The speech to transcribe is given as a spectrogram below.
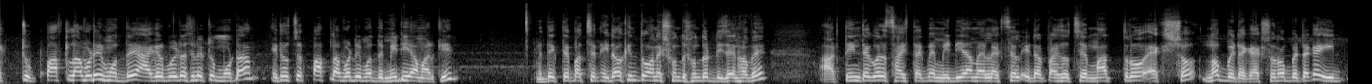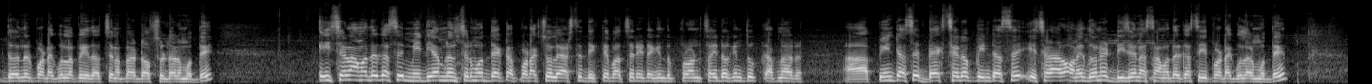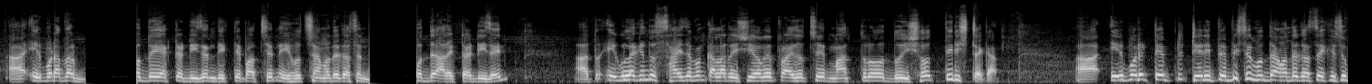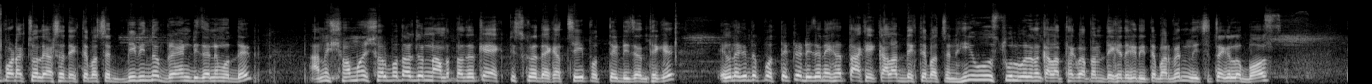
একটু পাতলা বডির মধ্যে, আগের বডিটা ছিল একটু মোটা, এটা হচ্ছে পাতলা বডির মধ্যে মিডিয়াম আর কি। দেখতে পাচ্ছেন, এটাও কিন্তু অনেক সুন্দর সুন্দর ডিজাইন হবে। আর তিনটা করে সাইজ থাকবে মিডিয়াম এল এক্সেল এটার প্রাইস হচ্ছে মাত্র একশো নব্বই টাকা, একশো নব্বই টাকা এই ধরনের প্রোডাক্টগুলো পেয়ে যাচ্ছেন আপনারা ডপ শোল্ডারের মধ্যে। এই ছাড়া আমাদের কাছে মিডিয়াম রেঞ্জের মধ্যে একটা প্রোডাক্ট চলে আসছে, দেখতে পাচ্ছেন, এটা কিন্তু ফ্রন্ট সাইডও কিন্তু আপনার প্রিন্ট আছে ব্যাক সাইডও প্রিন্ট আছে, এছাড়া আরও অনেক ধরনের ডিজাইন আছে আমাদের কাছে এই প্রোডাক্টগুলোর মধ্যে। এরপর আপনার মধ্যে একটা ডিজাইন দেখতে পাচ্ছেন, এই হচ্ছে আমাদের কাছে মধ্যে আরেকটা ডিজাইন তো এগুলা কিন্তু সাইজ এবং কালার রেশি হবে প্রাইস হচ্ছে মাত্র দুইশো তিরিশ টাকা। এরপরে টেপ টেরি পেপিক্সের মধ্যে আমাদের কাছে কিছু প্রোডাক্ট চলে আসছে দেখতে পাচ্ছেন, বিভিন্ন ব্র্যান্ড ডিজাইনের মধ্যে। আমি সময় স্বল্পতার জন্য আপনাদেরকে এক পিস করে দেখাচ্ছি প্রত্যেক ডিজাইন থেকে। এগুলো কিন্তু প্রত্যেকটা ডিজাইন এখানে তাকে কালার দেখতে পাচ্ছেন। হিউজ ফুল পরিমাণ কালার থাকবে, আপনারা দেখে দেখে নিতে পারবেন। নিচেটা গেল বস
